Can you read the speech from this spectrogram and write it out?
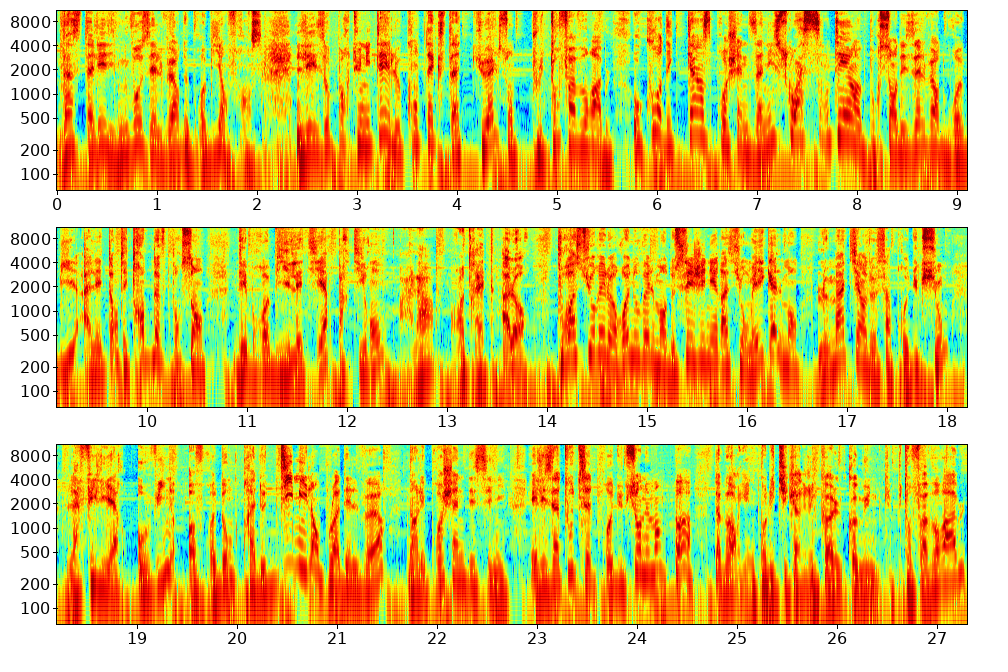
d'installer des nouveaux éleveurs de brebis en France. Les opportunités et le contexte actuel sont plutôt favorables. Au cours des 15 prochaines années, 61% des éleveurs de brebis allaitantes et 39% des brebis laitières partiront à la retraite. Alors, pour assurer le renouvellement de ces générations, mais également le maintien de sa production, la filière ovine offre donc près de 10 000 emplois d'éleveurs dans les prochaines décennies. Et les atouts de cette production ne manquent pas. D'abord, il y a une politique agricole commune qui est plutôt favorable,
